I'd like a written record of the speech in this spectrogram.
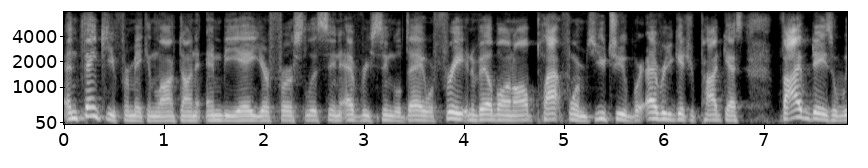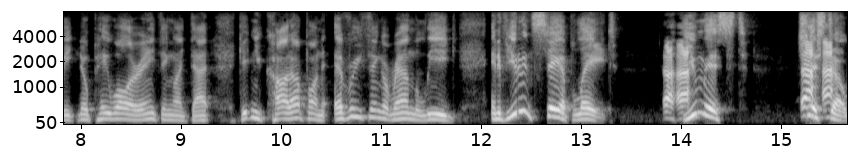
And thank you for making Locked On NBA your first listen every single day. We're free and available on all platforms, YouTube, wherever you get your podcast, five days a week, no paywall or anything like that, getting you caught up on everything around the league. And if you didn't stay up late, you missed just a,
